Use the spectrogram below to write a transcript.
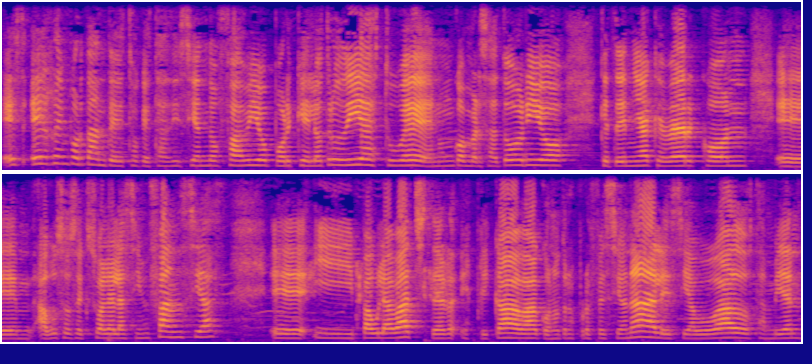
es, es re importante esto que estás diciendo, Fabio, porque el otro día estuve en un conversatorio que tenía que ver con eh, abuso sexual a las infancias. Eh, y Paula Bachter explicaba con otros profesionales y abogados también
